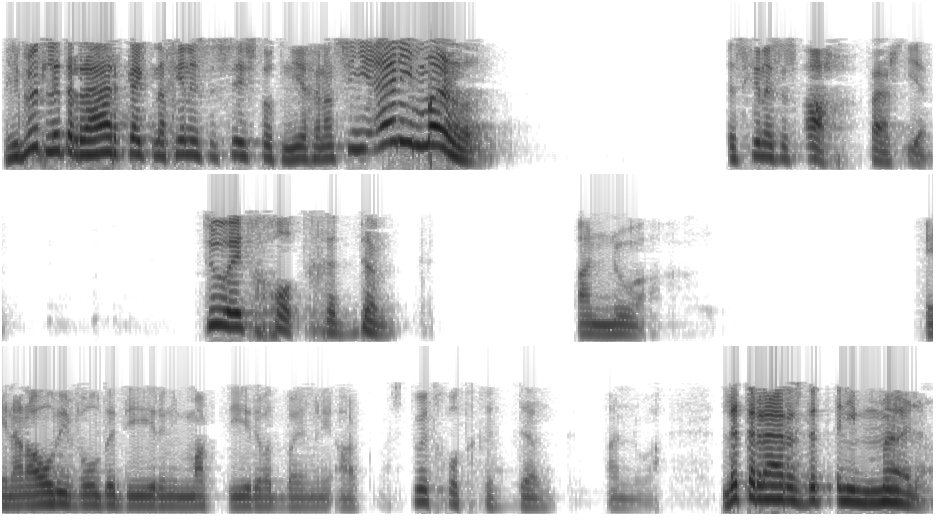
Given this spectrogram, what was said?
As jy bloot literêr kyk na Genesis 6 tot 9, dan sien jy in die middel is Genesis 8 vers 1. Toe het God gedink aan Noag en aan al die wilde diere en die makdiere wat by hom in die ark was. Toe het God gedink aan Noag. Literêr is dit in die middel.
